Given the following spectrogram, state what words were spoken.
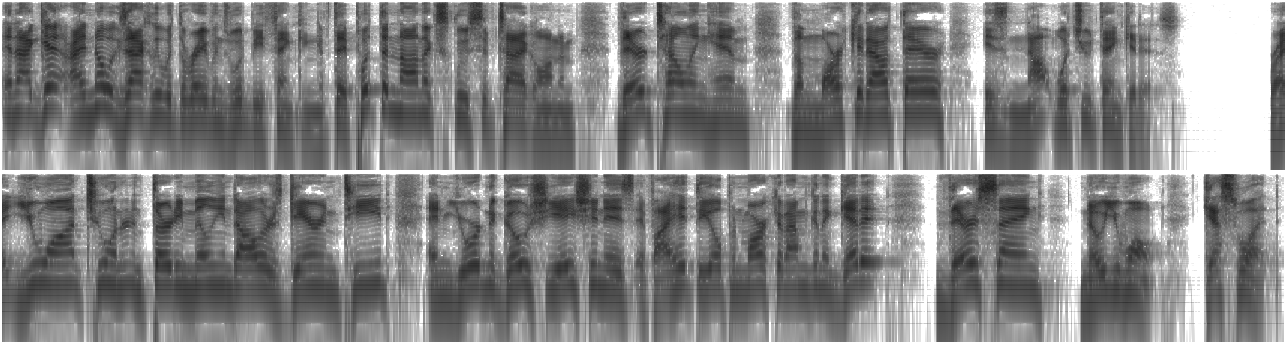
And I get I know exactly what the Ravens would be thinking. If they put the non-exclusive tag on him, they're telling him the market out there is not what you think it is. Right? You want $230 million guaranteed, and your negotiation is if I hit the open market, I'm going to get it. They're saying, no, you won't. Guess what?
